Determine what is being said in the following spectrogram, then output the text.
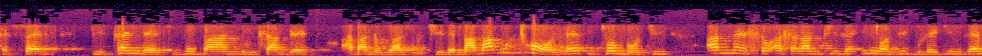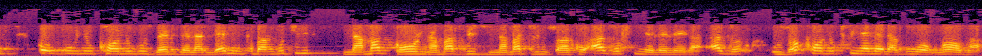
percent dependent kubantu mhlambe abanolwazi oluthile. Mabakuthole mthombothi amehlo ahlakaniphile ingcondo ivulekile okunye ukhona ukuzenzela. Then ngicabanga ukuthi nama-goal nama-vision nama-dreams wakho azofinyeleleka uzokhona ukufinyelela kuwo ngoba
